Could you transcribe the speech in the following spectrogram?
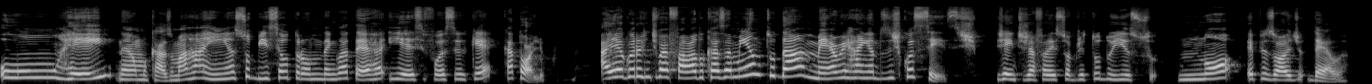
um rei, né, no caso uma rainha, subisse ao trono da Inglaterra e esse fosse o quê? Católico. Aí agora a gente vai falar do casamento da Mary, rainha dos escoceses. Gente, já falei sobre tudo isso no episódio dela.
